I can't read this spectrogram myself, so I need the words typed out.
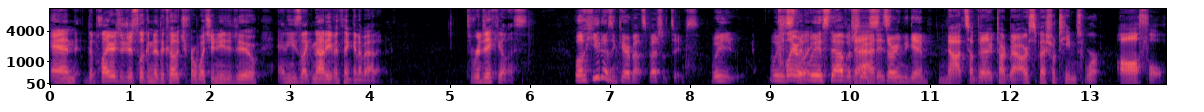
And the players are just looking to the coach for what you need to do, and he's like not even thinking about it. It's ridiculous. Well, Hue doesn't care about special teams. We we est- Clearly. we established That this is- during the game. Not something That- we've talked about. Our special teams were awful.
